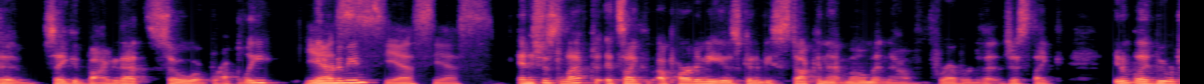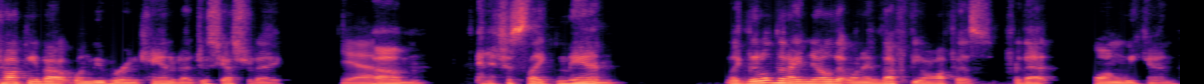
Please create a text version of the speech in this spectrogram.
to say goodbye to that so abruptly. yes You know what I mean? yes yes And it's just left. It's like a part of me is going to be stuck in that moment now forever. That just like you know, like we were talking about when we were in Canada just yesterday. yeah Um, and it's just like, man, like little did I know that when I left the office for that long weekend,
